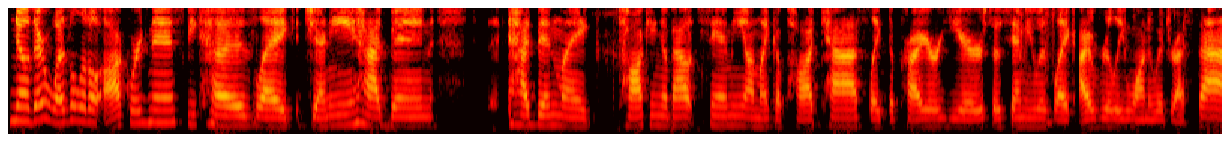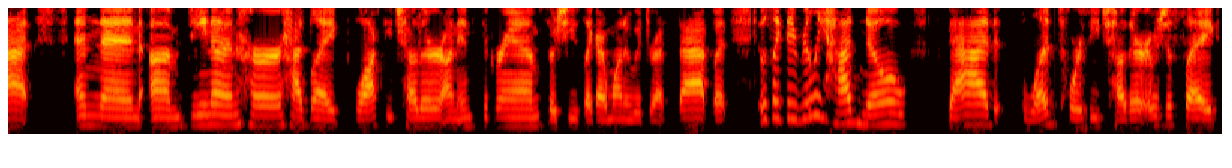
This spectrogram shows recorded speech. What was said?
No, there was a little awkwardness because like Jenny had been had been like talking about Sammi on like a podcast like the prior year. So Sammi was like, I really want to address that. And then um Deena and her had like blocked each other on Instagram. So she was like, I want to address that. But it was like they really had no bad blood towards each other. It was just like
